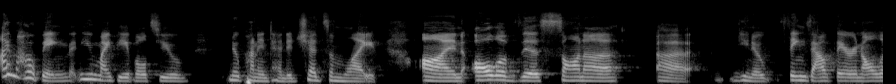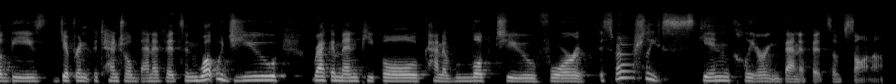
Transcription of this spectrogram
I'm hoping that you might be able to no pun intended shed some light on all of this sauna uh, you know things out there and all of these different potential benefits and what would you recommend people kind of look to for especially skin clearing benefits of sauna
